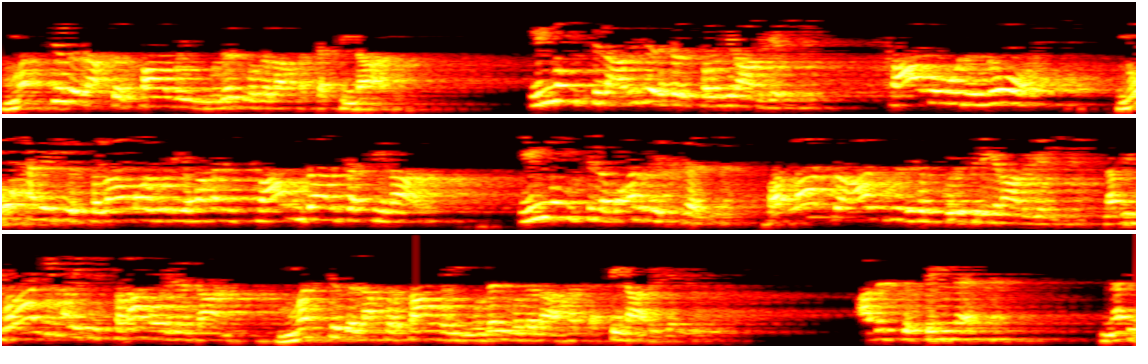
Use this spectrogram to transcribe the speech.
மற்றொரு நக்கசாவை முதல் முதலாக கட்டினார். இன்னும் சில அறிஞர்கள் சொல்கிறார்கள் சாவோடு நோ நோகலைக்கு சொல்லாமலுடைய மகன் சாம்தான் கட்டினார். இன்னும் சில வார்த்தைகள் வரலாற்று ஆசிரியர்கள் குறிப்பிடுகிறார்கள் நபி இப்ராஹிம் அலைஹி சலாம் அவர்கள் தான் மஸ்ஜித் சாவை முதல் முதலாக கட்டினார்கள். அதற்கு பின்னர் நபி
